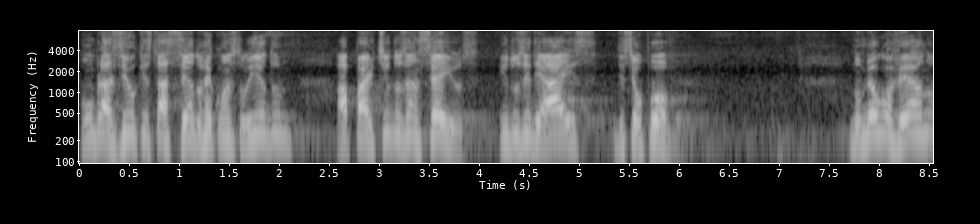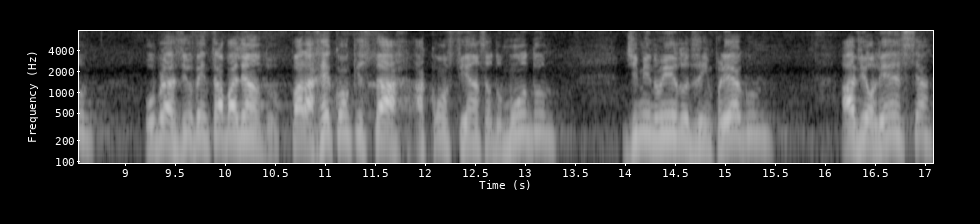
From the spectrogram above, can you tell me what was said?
Um Brasil que está sendo reconstruído a partir dos anseios e dos ideais de seu povo. No meu governo, o Brasil vem trabalhando para reconquistar a confiança do mundo diminuindo o desemprego, a violência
